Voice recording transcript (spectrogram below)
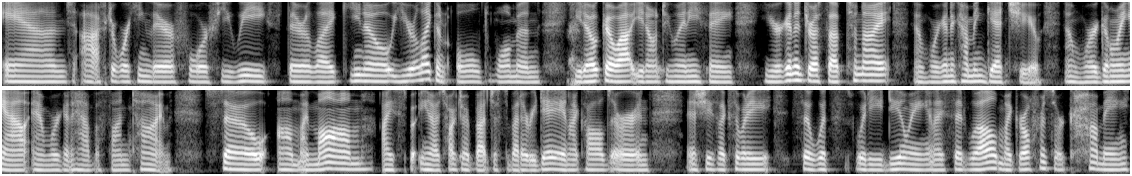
and after working there for a few weeks, they're like, you know, you're like an old woman. You don't go out. You don't do anything. You're gonna dress up tonight, and we're gonna come and get you, and we're going out, and we're gonna have a fun time. So um, my mom, I sp- you know I talked to her about just about every day, and I called her, and and she's like, so what are you, so what's what are you doing? And I said, well, my girlfriends are coming,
